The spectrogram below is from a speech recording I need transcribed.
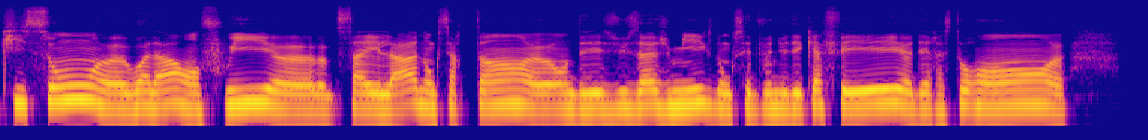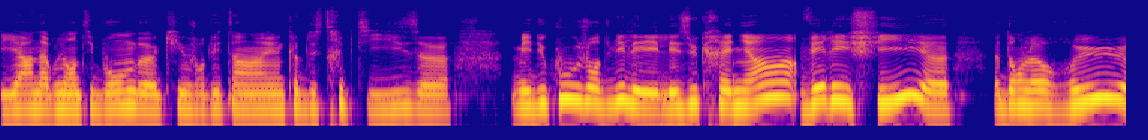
qui sont euh, voilà enfouis euh, ça et là. Donc certains ont des usages mixtes, donc c'est devenu des cafés, des restaurants. il y a un abri anti-bombe qui aujourd'hui est un, club de striptease. mais du coup aujourd'hui les, les, Ukrainiens vérifient dans leur rue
